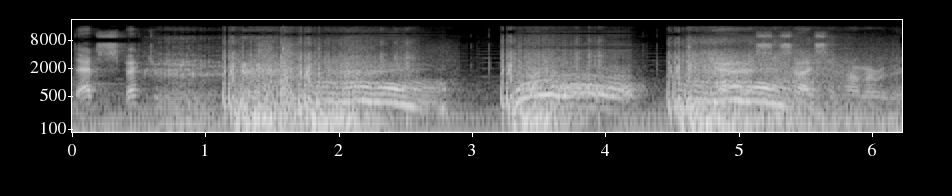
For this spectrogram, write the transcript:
That's Spectre. Yeah, I somehow remember the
